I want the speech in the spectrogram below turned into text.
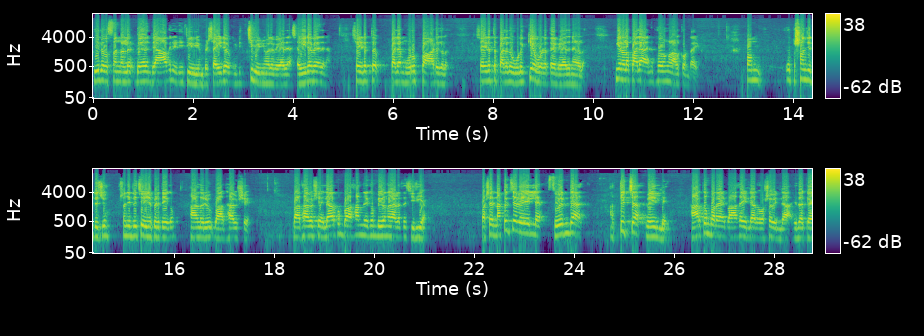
ഈ ദിവസങ്ങളിൽ അദ്ദേഹം രാവിലെ എണീറ്റ് കഴിയുമ്പോൾ ശരീരം ഇടിച്ചു പിഴിഞ്ഞ പോലെ വേദന ശരീരവേദന. ശരീരത്ത് പല മുറുപ്പാടുകൾ ശരീരത്ത് പലത് ഉളുക്കിയ പോലത്തെ വേദനകൾ ഇങ്ങനെയുള്ള പല അനുഭവങ്ങൾ ആൾക്കുണ്ടായി. അപ്പം പ്രശ്നം ചിന്തിച്ചു. പ്രശ്നം ചിന്തിച്ചു കഴിഞ്ഞപ്പോഴത്തേക്കും ആളിനൊരു ബാധാവിഷയം. ബാധാവിഷയം. എല്ലാവർക്കും ബാധ ഈ വന്ന കാലത്ത് ചിരിയ. പക്ഷെ നട്ടുച്ച വെയിലിൽ സൂര്യന്റെ അത്യുച്ച വെയിലിൽ ആർക്കും പറയാം ബാധയില്ല ദോഷമില്ല. ഇതൊക്കെ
